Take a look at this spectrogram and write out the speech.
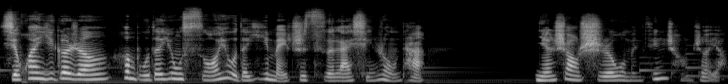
喜欢一个人，恨不得用所有的溢美之词来形容他。年少时我们经常这样，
